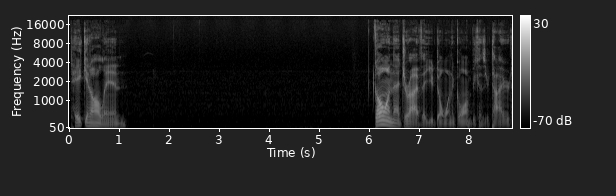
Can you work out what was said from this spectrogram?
Take it all in. Go on that drive that you don't want to go on because you're tired.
